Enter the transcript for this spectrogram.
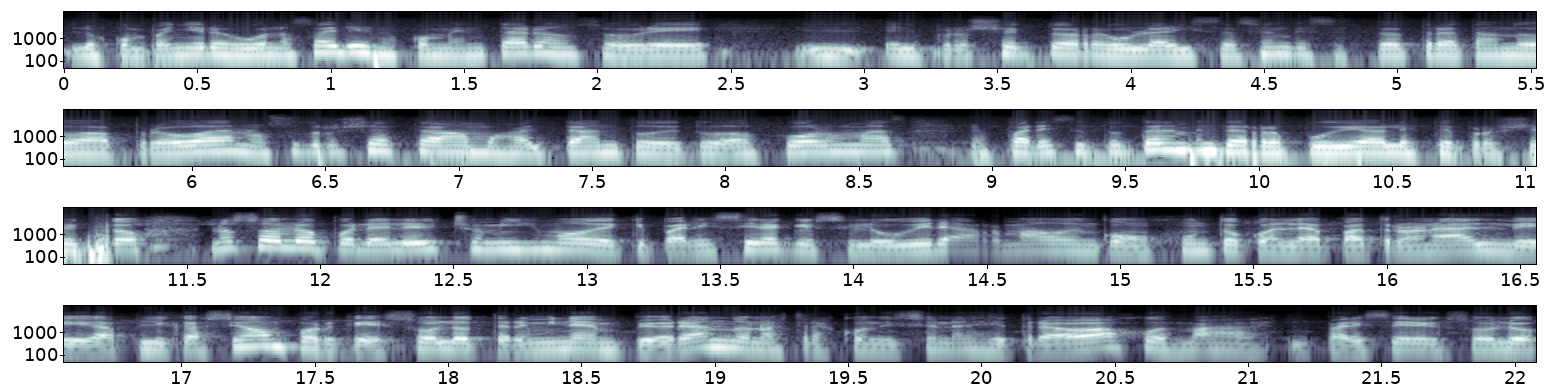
Los compañeros de Buenos Aires nos comentaron sobre el proyecto de regularización que se está tratando de aprobar. Nosotros ya estábamos al tanto de todas formas. Nos parece totalmente repudiable este proyecto, no solo por el hecho mismo de que pareciera que se lo hubiera armado en conjunto con la patronal de aplicación, porque solo termina empeorando nuestras condiciones de trabajo. Es más, pareciera que solo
